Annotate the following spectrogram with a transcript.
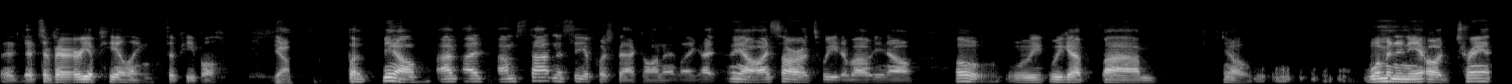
it, it's a very appealing to people. Yeah. But you know, I, I I'm starting to see a pushback on it. Like I, you know, I saw a tweet about you know, oh, we we got um, you know, women in the or trans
